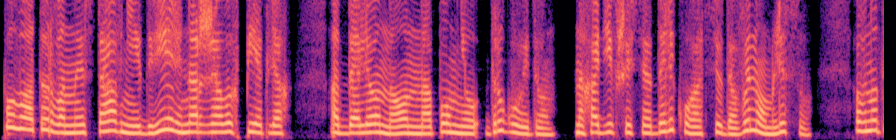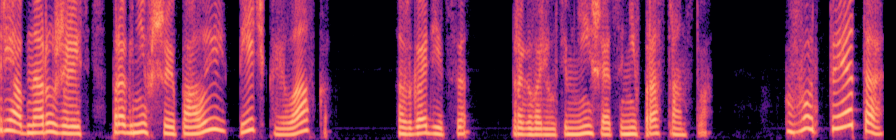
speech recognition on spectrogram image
Полуоторванные ставни и дверь на ржавых петлях. Отдаленно он напомнил другой дом, находившийся далеко отсюда, в ином лесу. Внутри обнаружились прогнившие полы, печка и лавка. «Сгодится», — проговорил темнейший, оценив пространство. «Вот это!»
